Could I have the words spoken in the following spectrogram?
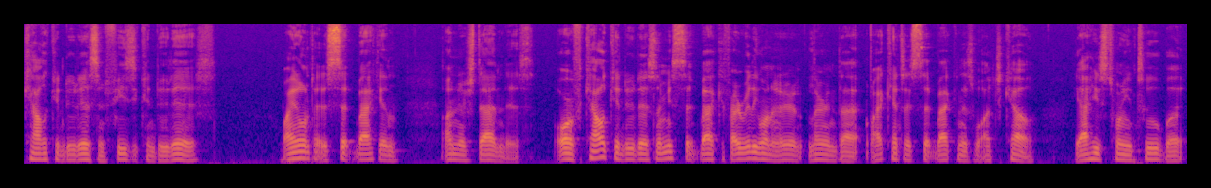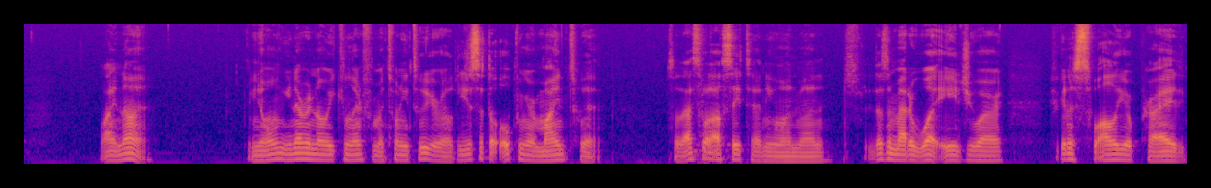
Cal can do this, and Feezy can do this, why don't I just sit back and understand this? Or if Cal can do this, let me sit back. If I really want to learn that, why can't I sit back and just watch Cal? Yeah, he's 22, but why not? You know, you never know. You can learn from a 22 year old. You just have to open your mind to it. So that's what I'll say to anyone, man. It doesn't matter what age you are you're gonna swallow your pride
